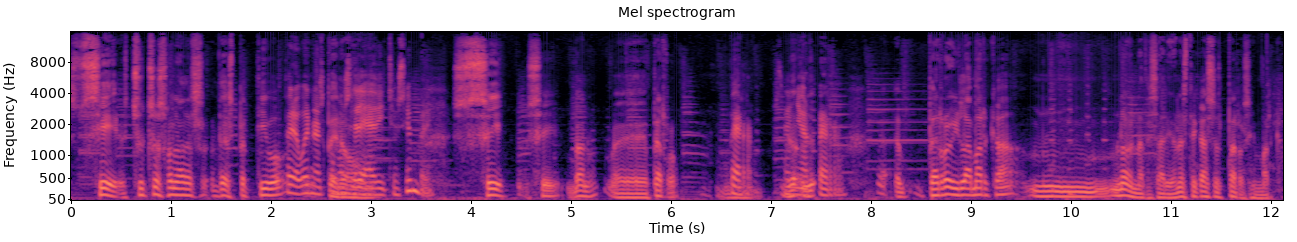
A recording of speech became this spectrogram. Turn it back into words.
Sí, chucho suena des- despectivo. Pero bueno, es como pero- se le ha dicho siempre. Sí, sí, bueno, eh, perro. Perro, señor yo- perro. Eh, Perro y la marca mm, no es necesario. En este caso es perro sin marca.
